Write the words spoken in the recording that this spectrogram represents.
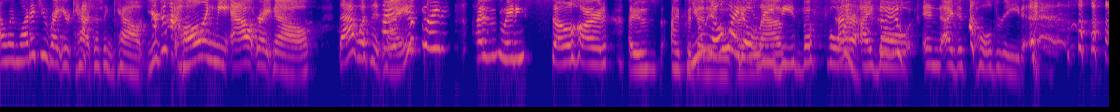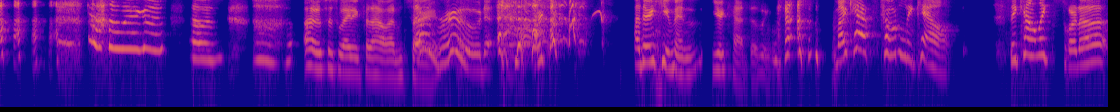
Ellen, why did you write your cat doesn't count? You're just calling me out right now. That wasn't nice. I was just waiting so hard. I was I put You know I don't read these before I go and I just cold read. oh my god. I was I was just waiting for that one. Sorry. that was rude. Other humans, your cat doesn't count. My cats totally count. They count like sorta,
